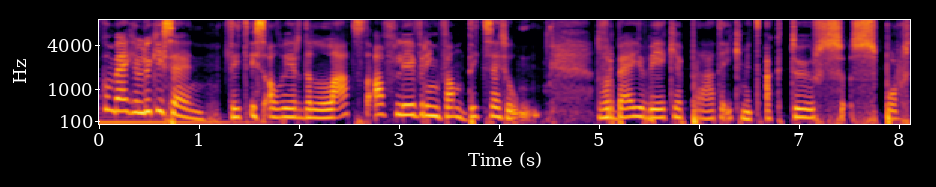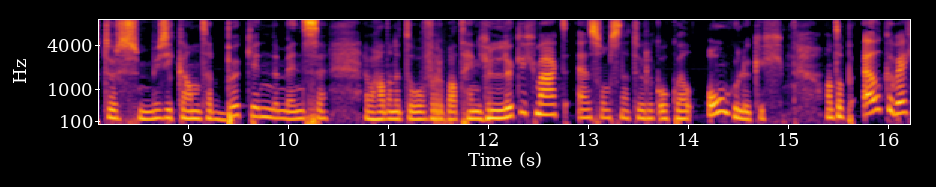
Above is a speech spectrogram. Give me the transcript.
Welkom bij Gelukkig zijn. Dit is alweer de laatste aflevering van dit seizoen. De voorbije weken praatte ik met acteurs, sporters, muzikanten, bekende mensen. En we hadden het over wat hen gelukkig maakt en soms natuurlijk ook wel ongelukkig. Want op elke weg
